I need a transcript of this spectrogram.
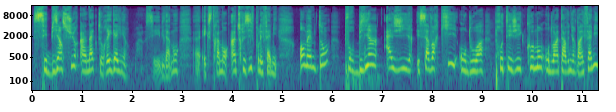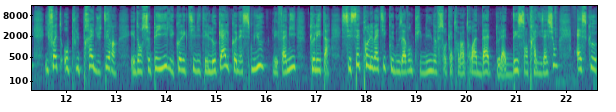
c'est bien sûr un acte régalien c'est évidemment euh, extrêmement intrusif pour les familles. En même temps, pour bien agir et savoir qui on doit protéger, comment on doit intervenir dans les familles, il faut être au plus près du terrain. Et dans ce pays, les collectivités locales connaissent mieux les familles que l'État. C'est cette problématique que nous avons depuis 1983, date de la décentralisation. Est-ce que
